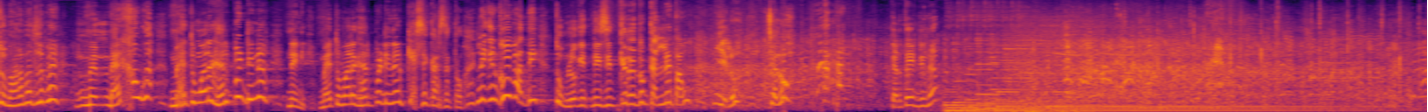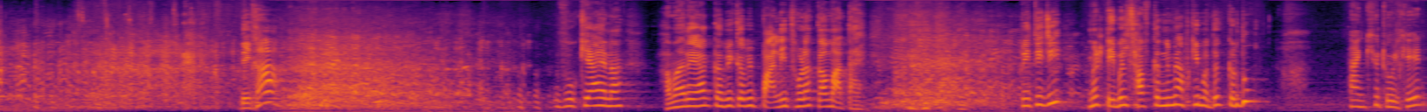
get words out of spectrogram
तुम्हारा मतलब है? मैं मैं खाऊँगा? मैं तुम्हारे घर पे डिनर नहीं नहीं, मैं तुम्हारे घर पे डिनर कैसे कर सकता हूँ? लेकिन कोई बात नहीं, तुम लोग इतनी जिद करे तो कर लेता हूँ। ये लो, चलो। करते हैं डिनर देखा? वो क्या है ना? हमारे यहाँ कभी कभी पानी थोड़ा कम आता है। प्रीति जी, मैं टेबल साफ़ करने में आपकी मदद कर दूँ? थैंक यू टूलकिट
